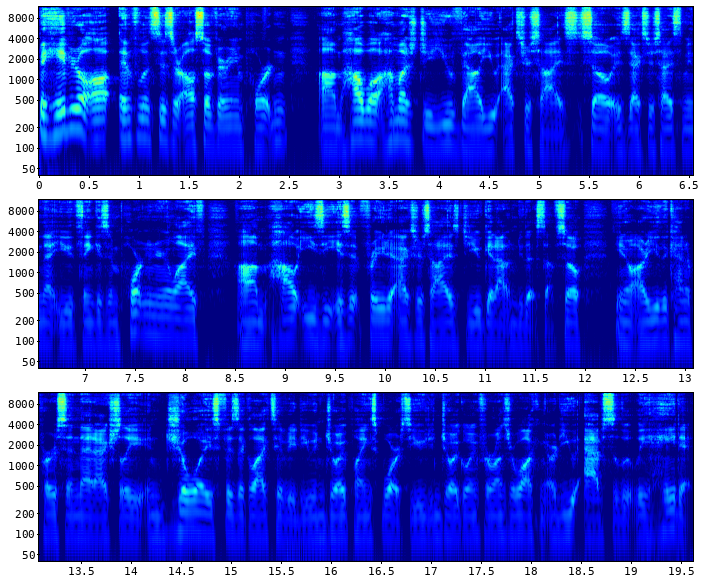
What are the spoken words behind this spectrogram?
Behavioral influences are also very important. Um, how well, how much do you value exercise? So, is exercise something that you think is important in your life? Um, how easy is it for you to exercise? Do you get out and do that stuff? So, you know, are you the kind of person that actually enjoys physical activity? Do you enjoy playing sports? Do you enjoy going for runs or walking, or do you absolutely hate it?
